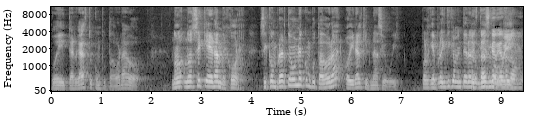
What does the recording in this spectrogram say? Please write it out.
Güey, cargas tu computadora o... No, no sé qué era mejor. Si comprarte una computadora o ir al gimnasio, güey. Porque prácticamente era lo Estás mismo, cargando lo-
